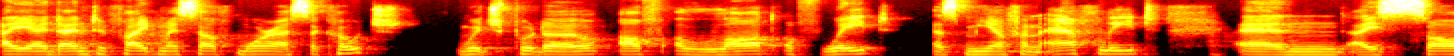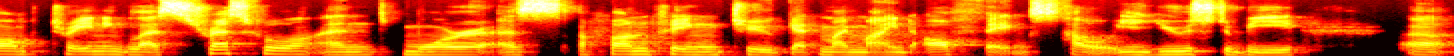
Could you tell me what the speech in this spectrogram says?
I identified myself more as a coach, which put a, off a lot of weight as me of an athlete and i saw training less stressful and more as a fun thing to get my mind off things how it used to be uh,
